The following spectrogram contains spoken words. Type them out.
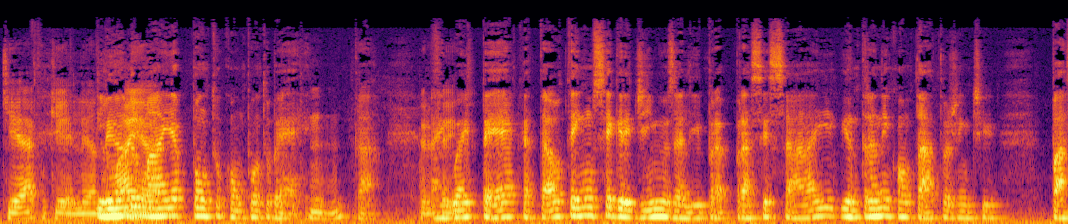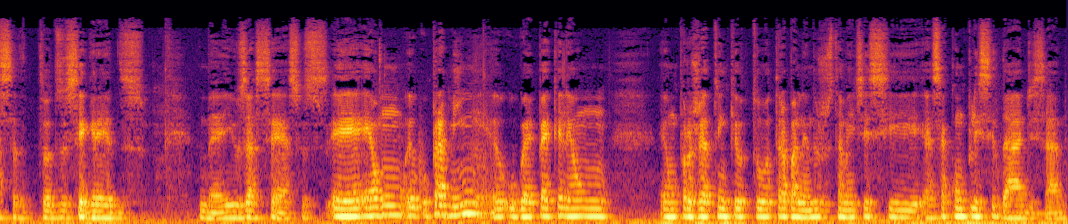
Que é o que? leandromaia.com.br. Uhum. Tá. Perfeito. A Iguaipeca tal, tem uns segredinhos ali para acessar e, entrando em contato a gente passa todos os segredos né, e os acessos. É, é um, para mim, o Guaipeca ele é um é um projeto em que eu estou trabalhando justamente esse essa cumplicidade, sabe,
